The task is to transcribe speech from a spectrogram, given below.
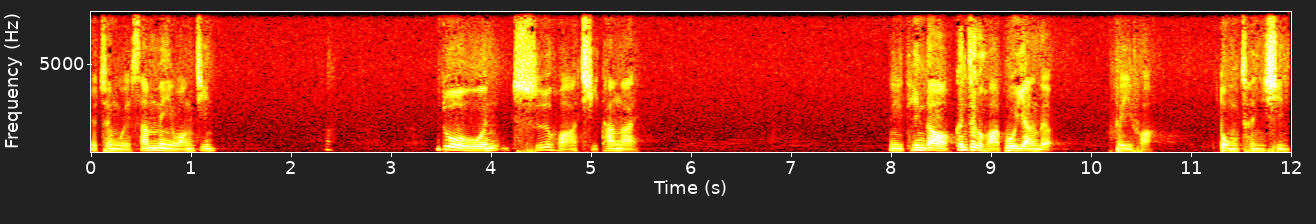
又称为《三昧王经》。若闻此法起贪爱，你听到跟这个法不一样的非法，动嗔心，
